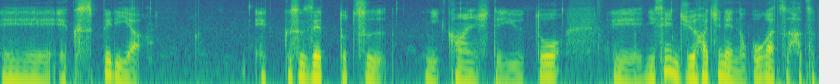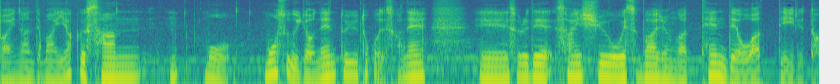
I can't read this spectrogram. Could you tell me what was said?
えー、Xperia XZ2 に関して言うと、えー、2018年の5月発売なんで、まあ、約3、もう、もうすぐ4年というとこですかね。えー、それで最終 OS バージョンが10で終わっていると。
